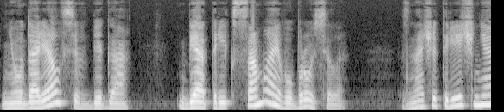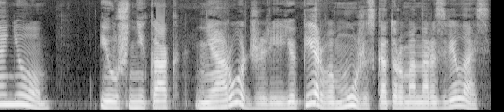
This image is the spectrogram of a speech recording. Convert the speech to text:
не ударялся в бега. Беатрикс сама его бросила. Значит, речь не о нем, и уж никак не о Роджере, ее первом муже, с которым она развелась.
